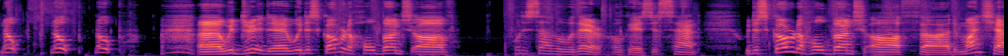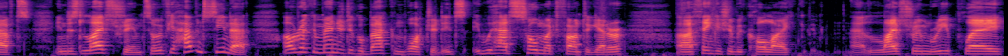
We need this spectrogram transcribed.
Nope, nope, nope. Uh, we uh, we discovered a whole bunch of. What is that over there? Okay, it's just sand. We discovered a whole bunch of uh, the mine shafts in this live stream. So if you haven't seen that, I would recommend you to go back and watch it. It's we had so much fun together. Uh, I think it should be called like uh, live stream replay,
